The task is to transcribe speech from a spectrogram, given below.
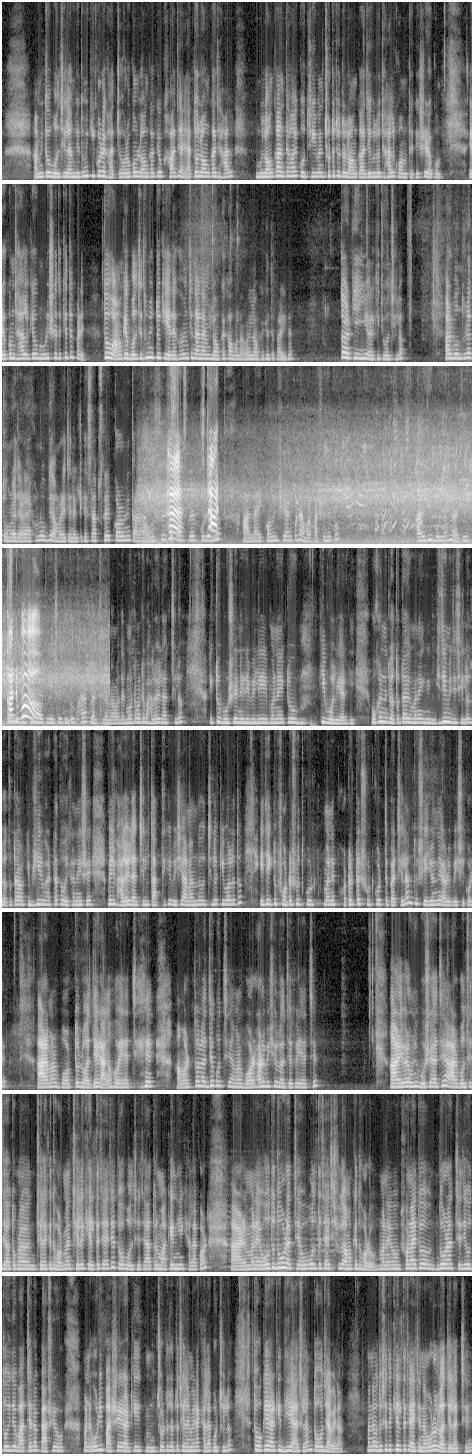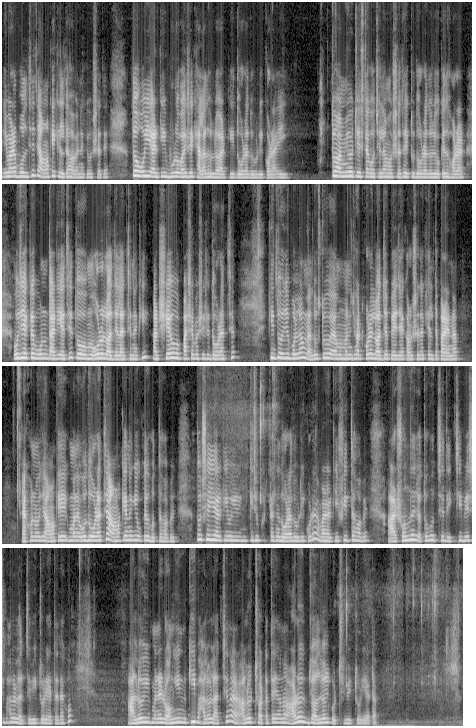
আমি তো বলছিলাম যে তুমি কি করে খাচ্ছ? ওরকম লঙ্কা কেউ খাওয়া যায়? এত লঙ্কা ঝাল? লঙ্কা আনতে হয় কচি মানে ছোটো ছোটো লঙ্কা যেগুলো ঝাল কম থাকে সেরকম। এরকম ঝাল কেউ মুড়ির সাথে খেতে পারে? তো আমাকে বলছে তুমি একটু খেয়ে দেখো। আমি বলছি না না আমি লঙ্কা খাব না আমি লঙ্কা খেতে পারি না। তো আর কি এই আর কি চলছিল। আর বন্ধুরা তোমরা যারা এখনও অবধি আমার এই চ্যানেলটিকে সাবস্ক্রাইব করোনি তারা অবশ্যই হ্যাঁ, সাবস্ক্রাইব করে. দিও। আর লাইক কমেন্ট শেয়ার করে আমার পাশে থেকো। আর এই যে বললাম না যে কাটবো? এসে কিন্তু খারাপ লাগছিল না আমাদের মোটামুটি ভালোই লাগছিল। একটু বসে নিরিবিলি মানে একটু কি বলি আর কি ওখানে যতটা মানে ঘিজিমিজি ছিল যতটা আর কি ভিড় ভাট্টা তো এখানে এসে বেশ ভালোই লাগছিল। তার থেকে বেশি আনন্দ হচ্ছিল কি বলো তো এই যে একটু ফটোশ্যুট মানে ফটোটা শ্যুট করতে পারছিলাম তো সেই জন্যে আরও বেশি করে। আর আমার বর তো লজ্জায় রাঙা হয়ে যাচ্ছে আমার তো লজ্জা করছে আমার বর আরও বেশি লজ্জা পেয়ে যাচ্ছে। আর এবার উনি বসে আছে আর বলছে যাও তোমরা ছেলেকে ধর মানে ছেলে খেলতে চাইছে তো বলছে যা তোর মাকে নিয়ে খেলা কর। আর মানে ও তো দৌড়াচ্ছে, ও বলতে চাইছে শুধু আমাকে ধরো। মানে ও সোনাই তো দৌড়াচ্ছে, যেহেতু ওই যে বাচ্চারা পাশে ওর মানে ওরই পাশে আর কি ছোট ছোট ছেলেমেয়েরা খেলা করছিল। তো ওকে আর কি দিয়ে আসলাম, তো ও যাবে না। মানে ওদের সাথে খেলতে চাইছে না, ওরও লজ্জা লাগছে। এবারে বলছে যে, আমাকে খেলতে হবে নাকি ওর সাথে? তো ওই আর কি, বুড়ো বয়সে খেলাধুলো আর কি, দৌড়াদৌড়ি করা, এই তো আমিও চেষ্টা করছিলাম ওর সাথে একটু দৌড়াদৌড়ি ওকে ধরার। ওই যে একটা বোন দাঁড়িয়ে আছে, তো ওরও লজ্জা লাগছে নাকি? আর সেও পাশাপাশি পাশে এসে দৌড়াচ্ছে। কিন্তু ওই যে বললাম না, দুষ্টু মানে ঝট করে লজ্জা পেয়ে যায়, কারোর সাথে খেলতে পারে না। এখন ওই যে আমাকে মানে ও দৌড়াচ্ছে, আমাকে নাকি ওকে ধরতে হবে। তো সেই আর কি, ওই কিছুটা দৌড়াদৌড়ি করে আবার আর কি ফিরতে হবে। আর সন্ধে যত হচ্ছে, দেখছি বেশ ভালো লাগছে ভিক্টোরিয়াতে, দেখো। আলোয় মানে রঙিন, কি ভালো লাগছে না? আলোর ছটাতে যেন আরও জলজল করছে ভিক্টোরিয়াটা।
